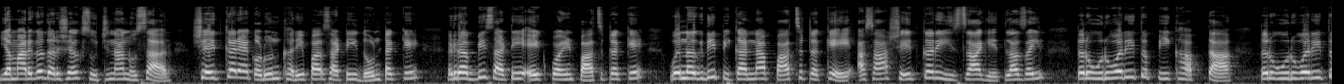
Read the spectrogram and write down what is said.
या मार्गदर्शक सूचनानुसार शेतकऱ्याकडून खरीपासाठी दोन टक्के रब्बीसाठी एक पॉईंट पाच टक्के व नगदी पिकांना पाच टक्के असा शेतकरी हिस्सा घेतला जाईल. तर उर्वरित पीक हप्ता तर उर्वरित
